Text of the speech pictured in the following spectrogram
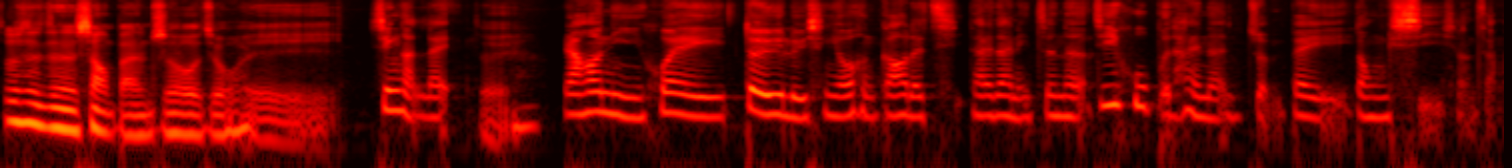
就是真的上班之后就会心很累。对然后你会对于旅行有很高的期待，但你真的几乎不太能准备东西，像这样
